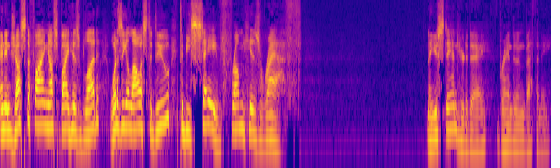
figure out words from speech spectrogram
And in justifying us by his blood, what does he allow us to do? To be saved from his wrath. Now, you stand here today, Brandon and Bethany,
